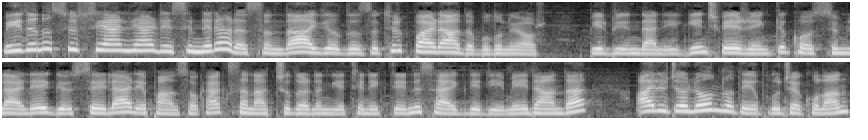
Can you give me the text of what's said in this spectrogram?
Meydanı süsleyen yer resimleri arasında yıldızlı Türk bayrağı da bulunuyor. Birbirinden ilginç ve renkli kostümlerle gösteriler yapan sokak sanatçılarının yeteneklerini sergilediği meydanda ayrıca Londra'da yapılacak olan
